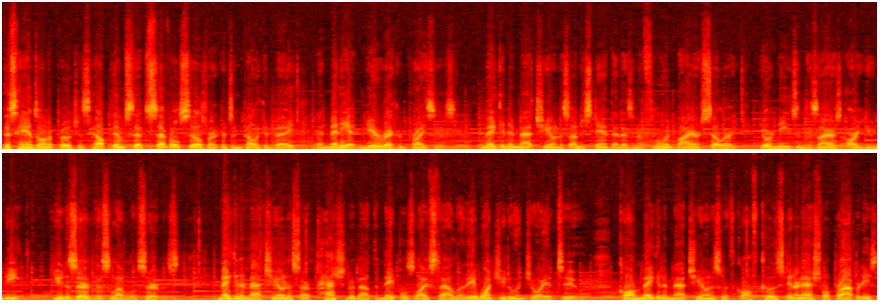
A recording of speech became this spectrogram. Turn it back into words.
This hands-on approach has helped them set several sales records in Pelican Bay and many at near record prices. Megan and Matt Chionis understand that as an affluent buyer seller, your needs and desires are unique. You deserve this level of service. Megan and Matt Chionis are passionate about the Naples lifestyle and they want you to enjoy it too. Call Megan and Matt Chionis with Gulf Coast International Properties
